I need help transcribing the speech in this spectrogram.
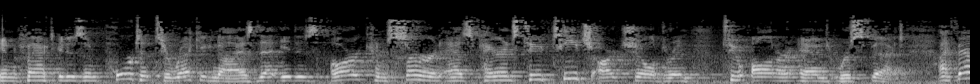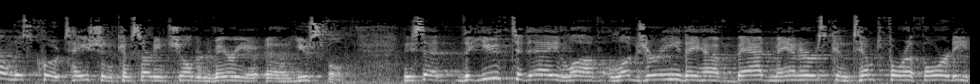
In fact, it is important to recognize that it is our concern as parents to teach our children to honor and respect. I found this quotation concerning children very uh, useful. He said, The youth today love luxury. They have bad manners, contempt for authority,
